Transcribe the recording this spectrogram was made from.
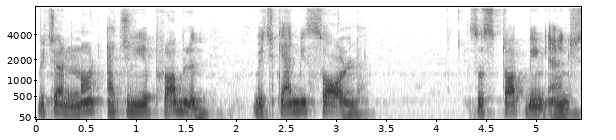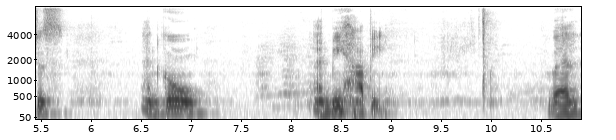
which are not actually a problem, which can be solved. So stop being anxious and go and be happy. Well,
